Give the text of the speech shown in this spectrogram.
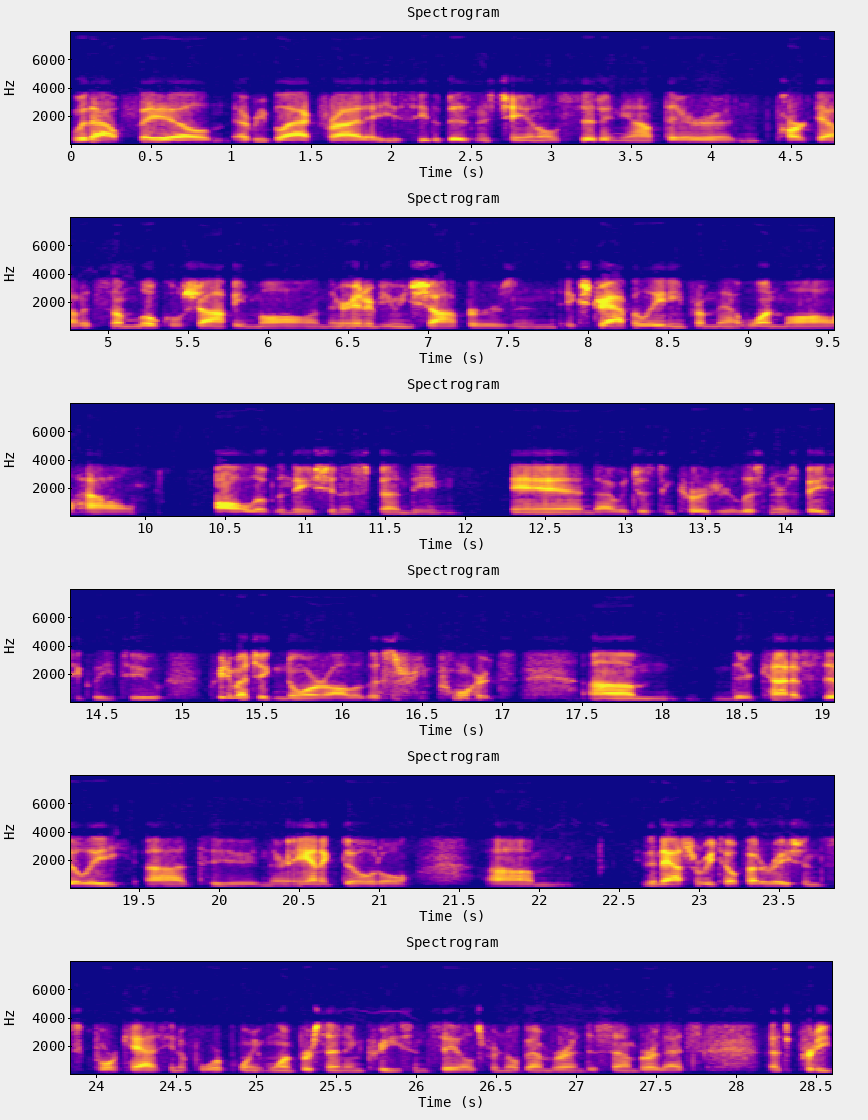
without fail, every Black Friday you see the business channels sitting out there and parked out at some local shopping mall and they're interviewing shoppers and extrapolating from that one mall how all of the nation is spending. And I would just encourage your listeners basically to pretty much ignore all of those reports. Um, they're kind of silly uh, to, and they're anecdotal. Um, the National Retail Federation's forecasting a 4.1% increase in sales for November and December. That's that's pretty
